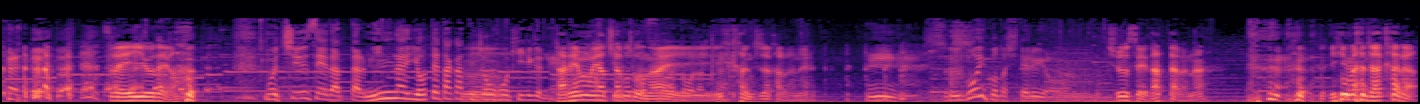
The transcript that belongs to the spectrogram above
それは英雄だよ。もう中世だったらみんな寄ってたかって情報を聞いてくるね。誰もやったことない感じだからね。うん。すごいことしてるよ。中世だったらな。今だから、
